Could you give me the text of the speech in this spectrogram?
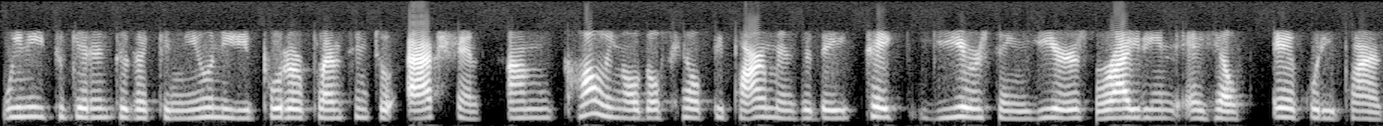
We need to get into the community, put our plans into action. I'm calling all those health departments that they take years and years writing a health equity plan.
